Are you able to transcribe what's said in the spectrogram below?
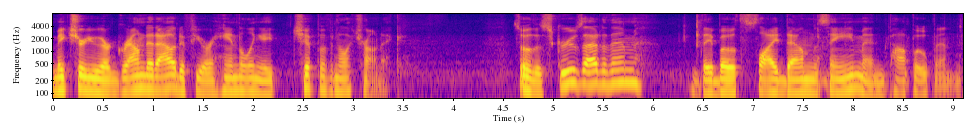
Make sure you are grounded out if you are handling a chip of an electronic. So the screws out of them, they both slide down the same and pop open.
